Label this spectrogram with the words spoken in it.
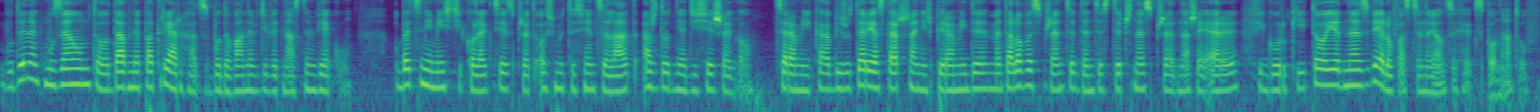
Budynek muzeum to dawny patriarchat zbudowany w XIX wieku. Obecnie mieści kolekcję sprzed 8000 lat aż do dnia dzisiejszego. Ceramika, biżuteria starsza niż piramidy, metalowe sprzęty dentystyczne sprzed naszej ery, figurki to jedne z wielu fascynujących eksponatów.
